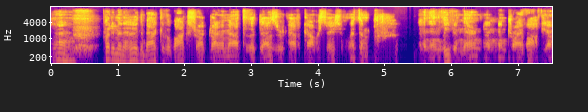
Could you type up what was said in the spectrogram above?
you know, put him in the hood in the back of a box truck, drive him out to the desert, have a conversation with him, and, and leave him there and, and, and drive off. You know,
